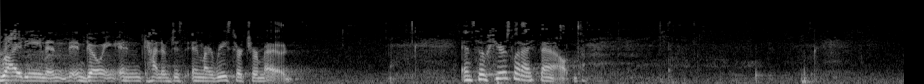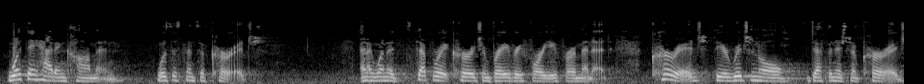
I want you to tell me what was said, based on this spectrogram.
writing and, and going and kind of just in my researcher mode. And so here's what I found. What they had in common was a sense of courage. And I want to separate courage and bravery for you for a minute. Courage, the original definition of courage,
